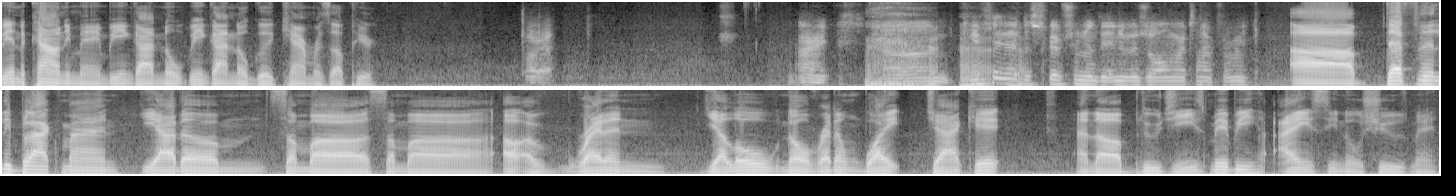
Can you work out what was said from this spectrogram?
We in the county, man. We ain't got no, we ain't got no good cameras up here. Okay. Alright. Um, can you say that description of the individual one more time for me? Uh, definitely black man. He had um some uh some uh a, a red and yellow, no red and white jacket, and uh blue jeans maybe. I ain't seen no shoes, man.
